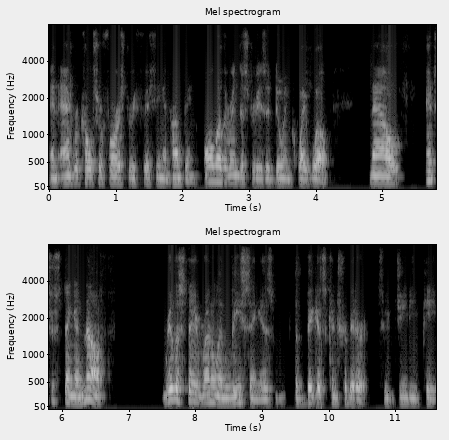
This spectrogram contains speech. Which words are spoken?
and agriculture, forestry, fishing, and hunting. All other industries are doing quite well. Now, interesting enough, real estate rental and leasing is the biggest contributor to GDP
